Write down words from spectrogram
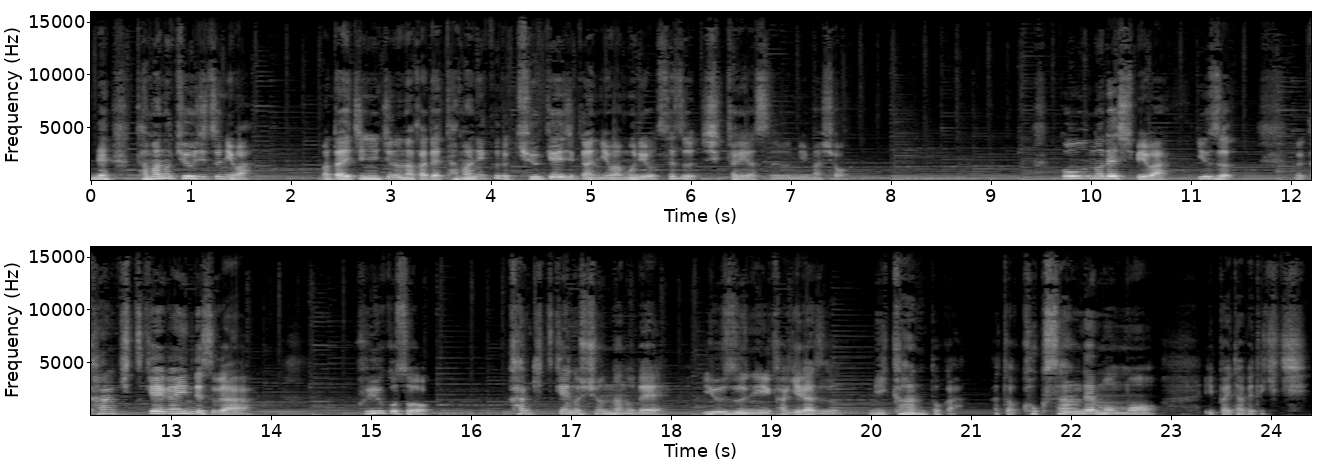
で、たまの休日には、また一日の中でたまに来る休憩時間には無理をせず、しっかり休みましょう。幸運のレシピは、柚子。柑橘系がいいんですが、冬こそ柑橘系の旬なので、柚子に限らず、みかんとか、あとは国産レモンもいっぱい食べてきち。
